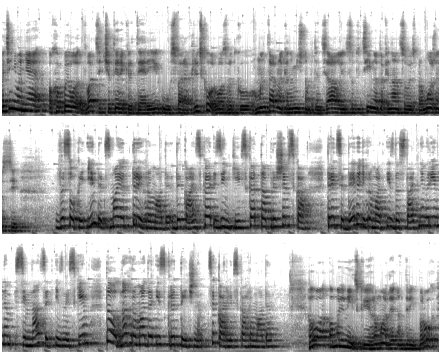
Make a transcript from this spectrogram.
Оцінювання охопило 24 критерії у сферах людського розвитку, гуманітарно-економічного потенціалу, інституційної та фінансової спроможності. Високий індекс мають три громади: Диканська, Зіньківська та Пришипська, 39 громад із достатнім рівнем, 17 із низьким та одна громада із критичним це Карлівська громада. Голова Омельницької громади Андрій Порох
